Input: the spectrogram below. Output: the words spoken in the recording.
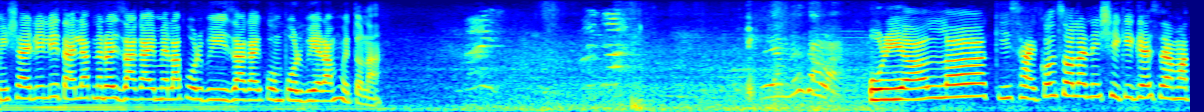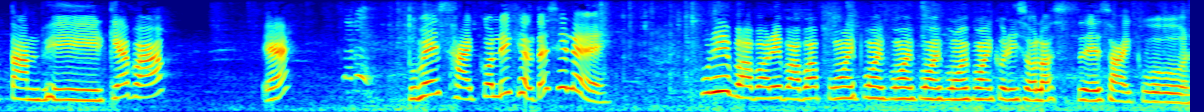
মিশাই লিলি তাইলে আপনার ওই জায়গায় মেলা পড়বি জায়গায় কম পড়বি এরাম হইতো না। উড়ি আল্লাহ কি সাইকেল চালানি শিখে গেছে আমার তানভীর। কে বাপ? এ? তুমি সাইকেলই খেলতেছিলে? উরে বাবা রে বাবা, পয় পয় পয় পয় পয় পয় করে চলাচ্ছে সাইকেল।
